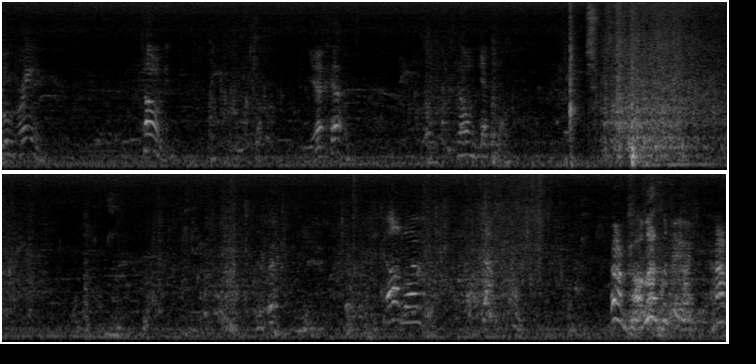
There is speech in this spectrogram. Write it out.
Wolverine. Tony. Yeah, yeah. Go and get them. Come on. Oh, God, that's the big idea, huh?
